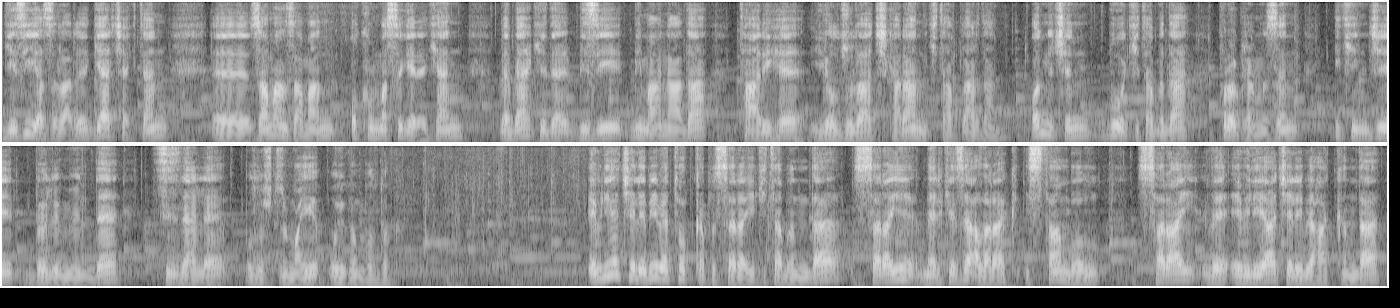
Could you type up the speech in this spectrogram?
gezi yazıları gerçekten e, zaman zaman okunması gereken ve belki de bizi bir manada tarihe yolculuğa çıkaran kitaplardan. Onun için bu kitabı da programımızın ikinci bölümünde sizlerle buluşturmayı uygun bulduk. Evliya Çelebi ve Topkapı Sarayı kitabında sarayı merkeze alarak İstanbul, saray ve Evliya Çelebi hakkında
